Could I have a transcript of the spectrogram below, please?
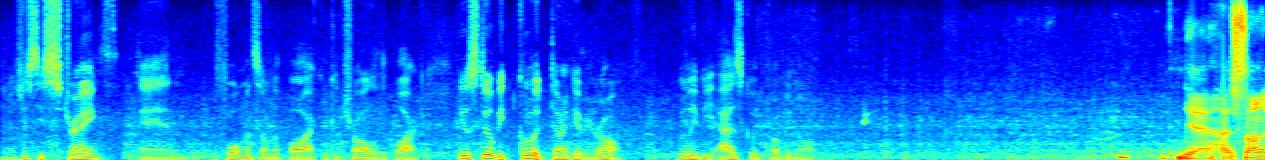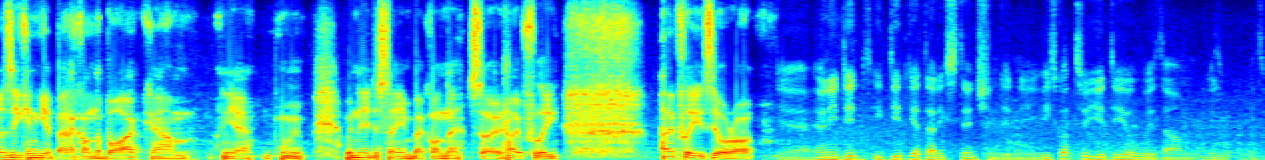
you know, just his strength and performance on the bike and control of the bike. He'll still be good. Don't get me wrong. Will he be as good? Probably not. Yeah, as long as he can get back on the bike, um, yeah, we, we need to see him back on there. So hopefully, hopefully he's all right. Yeah, and he did he did get that extension, didn't he? He's got two year deal with um with, with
